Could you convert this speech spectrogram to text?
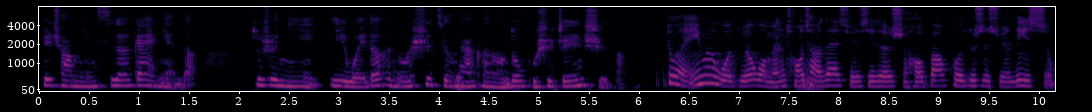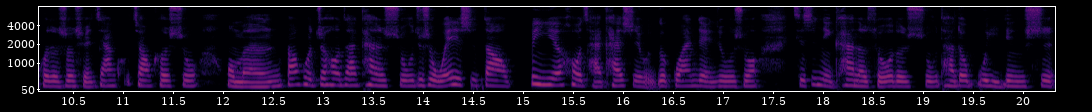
非常明晰的概念的。就是你以为的很多事情，它可能都不是真实的。对，因为我觉得我们从小在学习的时候，包括就是学历史或者说学教教科书，我们包括之后在看书，就是我也是到毕业后才开始有一个观点，就是说，其实你看的所有的书，它都不一定是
